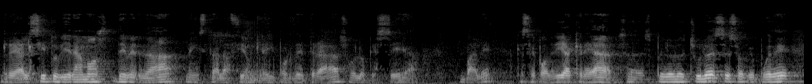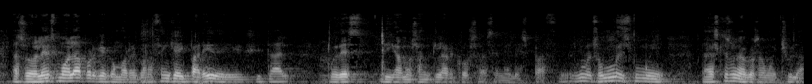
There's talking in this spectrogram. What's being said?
real si tuviéramos de verdad la instalación que hay por detrás o lo que sea vale que se podría crear ¿sabes? pero lo chulo es eso que puede la HoloLens mola porque como reconocen que hay paredes y tal puedes digamos anclar cosas en el espacio. Es muy la verdad es que es una cosa muy chula.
